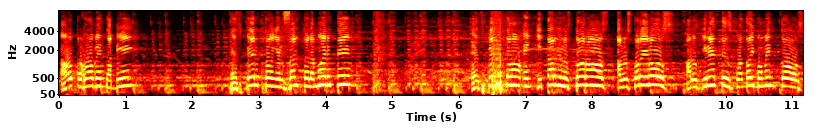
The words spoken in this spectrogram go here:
a otro joven también experto en el salto de la muerte, experto en quitarle los toros a los toreros, a los jinetes cuando hay momentos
